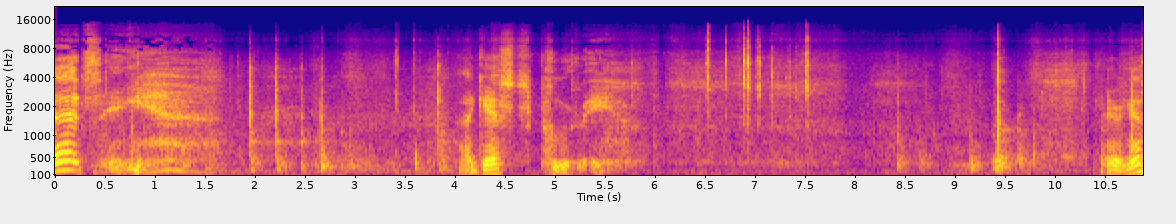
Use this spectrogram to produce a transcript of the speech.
Let's see. I guessed poorly. There we go.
